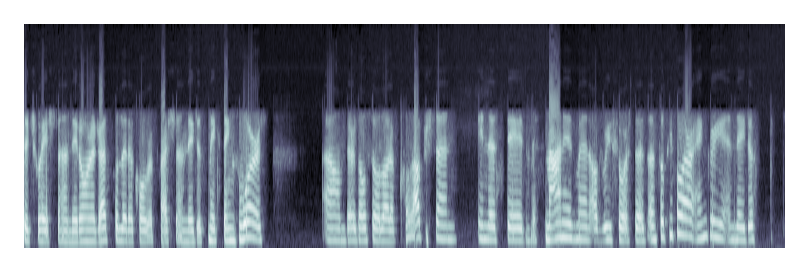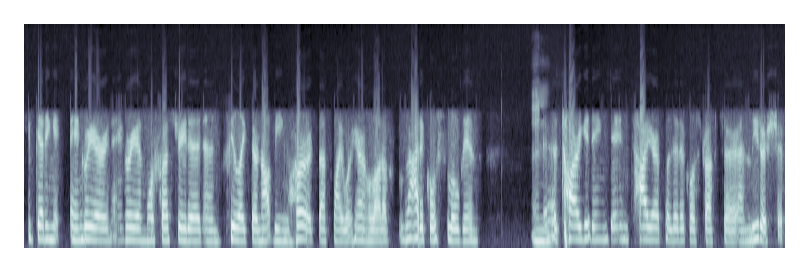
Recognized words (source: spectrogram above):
situation. They don't address political repression. They just make things worse. Um, there's also a lot of corruption in the state, mismanagement of resources. And so people are angry and they just keep getting angrier and angrier and more frustrated and feel like they're not being heard. That's why we're hearing a lot of radical slogans and uh, targeting the entire political structure and leadership.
